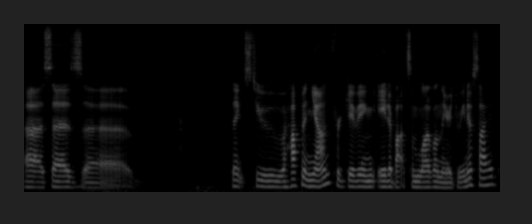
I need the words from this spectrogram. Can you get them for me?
uh, says, uh, thanks to Hoffman Jan for giving Adabot some love on the Arduino side.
